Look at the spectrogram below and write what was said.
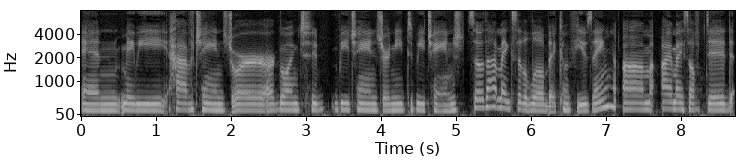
and maybe have changed or are going to be changed or need to be changed. So that makes it a little bit confusing. Um, I myself did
